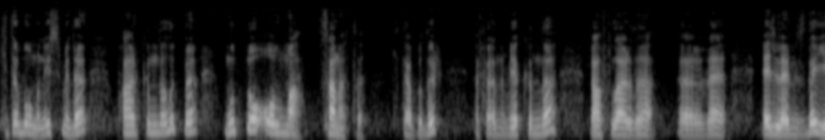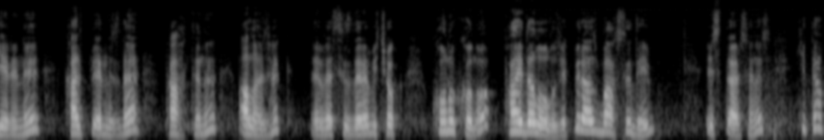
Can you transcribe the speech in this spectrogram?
Kitabımın ismi de Farkındalık ve Mutlu Olma Sanatı kitabıdır. Efendim yakında raflarda e, ve ellerinizde yerini, kalplerinizde tahtını alacak e, ve sizlere birçok konu konu faydalı olacak. Biraz bahsedeyim isterseniz. Kitap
